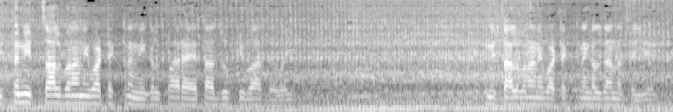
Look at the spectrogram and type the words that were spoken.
इतनी चाल बनाने के बाद ट्रैक्टर निकल पा रहा है, ताजुब की बात है भाई। इतनी चाल बनाने के बाद ट्रैक्टर निकल जाना चाहिए।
